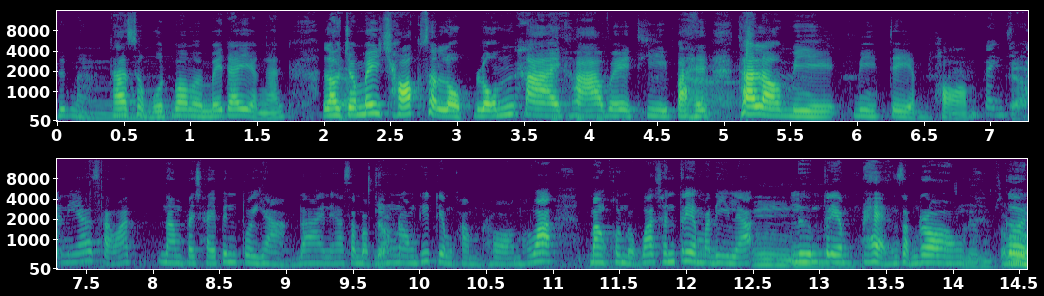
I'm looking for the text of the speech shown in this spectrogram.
ขึ้นมาอืมถ้าสมมุติว่ามันไม่ได้อย่างนั้น เราจะไม่ช็อกสลบล้มตายคาเวทีไป ถ้าเรามีมีเตรียมพร้อม แต่จครัริงบๆอันนี้สามารถนำไปใช้เป็นตัวอย่างได้นะคะสำหรับครับน้องๆที่เตรียมความพร้อม เพราะว่าบางคนบอกว่าฉันเตรียมมาดีแล้ว อืมลืมเตรียมแผนสำรอง ลืมสำรองเกิด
